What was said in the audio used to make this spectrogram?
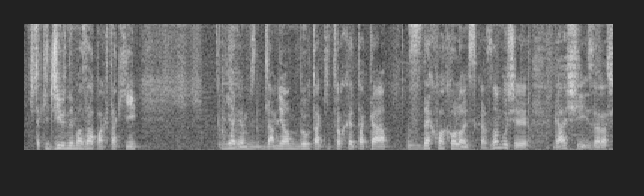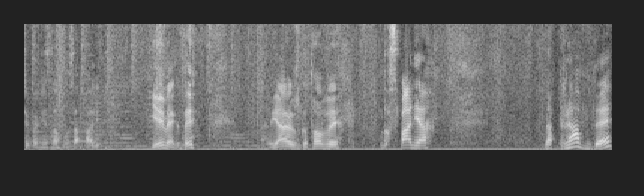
jakiś taki dziwny ma zapach, taki nie wiem, dla mnie on był taki trochę taka zdechła kolońska. Znowu się gasi i zaraz się pewnie znowu zapali. Nie wiem jak wy, ale ja już gotowy do spania. Naprawdę,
